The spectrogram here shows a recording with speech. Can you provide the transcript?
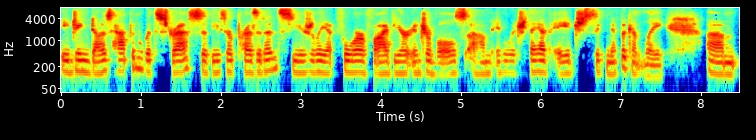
aging does happen with stress. So these are presidents, usually at four or five year intervals, um, in which they have aged significantly. Um,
